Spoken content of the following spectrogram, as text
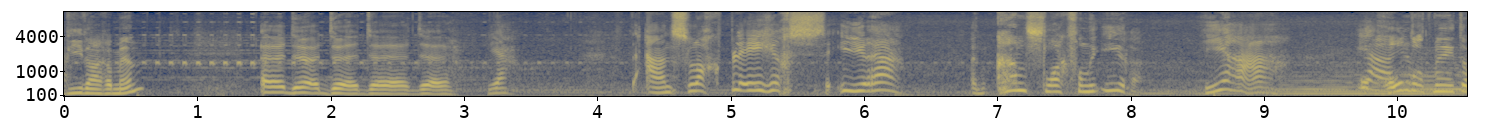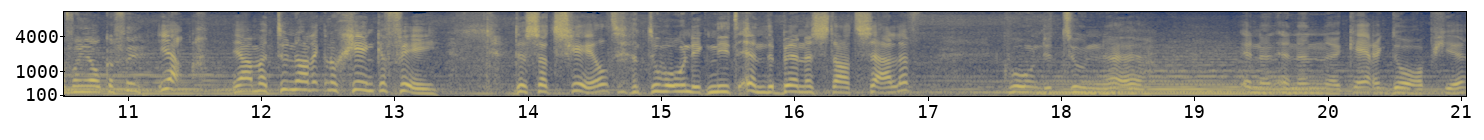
Wie, waren men? Eh, de, de, de, de, ja, de aanslagplegers, IRA. Een aanslag van de IRA. Ja. Op ja, 100 meter van jouw café. Ja, ja, maar toen had ik nog geen café. Dus dat scheelt. Toen woonde ik niet in de binnenstad zelf. Ik woonde toen eh, in een, in een eh, kerkdorpje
